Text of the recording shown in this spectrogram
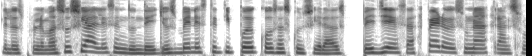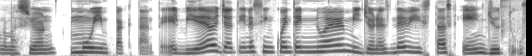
de los problemas sociales en donde ellos ven este tipo de cosas consideradas belleza, pero es una transformación muy impactante. El video ya tiene 59 millones de vistas en YouTube.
